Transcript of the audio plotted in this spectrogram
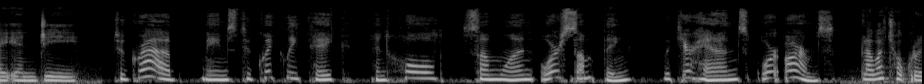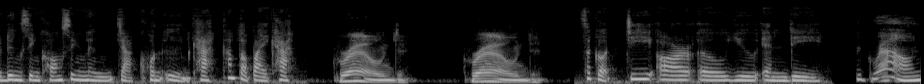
I N G To grab means to quickly take and hold someone or something with your hands or arms. แปลว่าฉกหรือดึงสิ่งของสิ่งหนึ่งจากคนอื่นค่ะคำต่อไปค่ะ ground, ground, สะกด G R O U N D The ground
